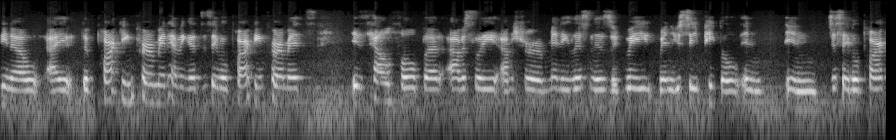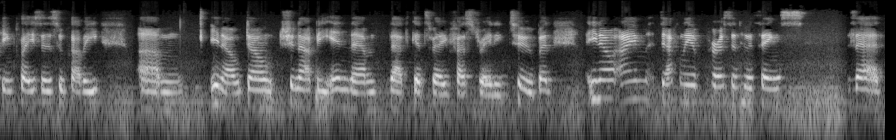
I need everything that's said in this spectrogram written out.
you know, I the parking permit, having a disabled parking permit is helpful, but obviously, I'm sure many listeners agree when you see people in in disabled parking places who probably, um, you know, don't should not be in them. That gets very frustrating too. But you know, I'm definitely a person who thinks that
